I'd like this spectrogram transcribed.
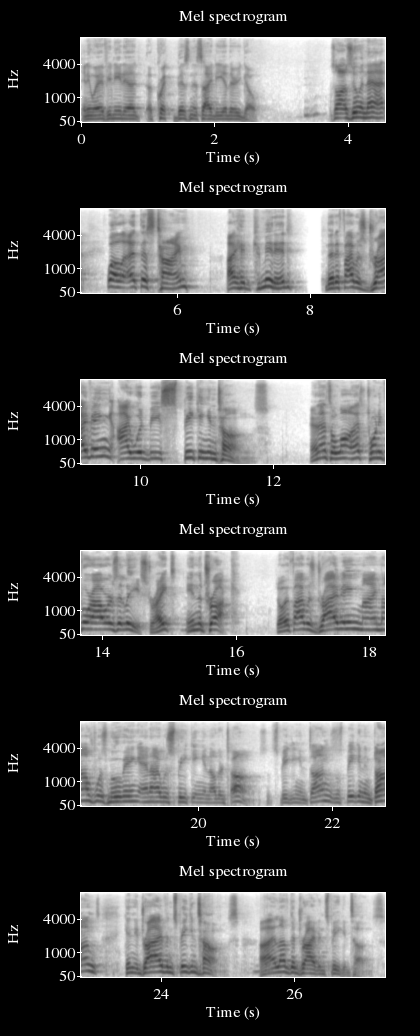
Anyway if you need a, a quick business idea there you go. So I was doing that. Well at this time I had committed that if I was driving I would be speaking in tongues. And that's a long that's 24 hours at least right? In the truck so if I was driving my mouth was moving and I was speaking in other tongues. Speaking in tongues and speaking in tongues. Can you drive and speak in tongues? I love to drive and speak in tongues.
